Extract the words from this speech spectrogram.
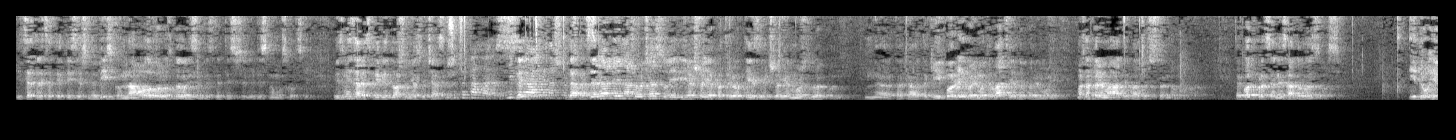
І це 30 тисячне військо на голову розбило 80 тисяч військо московське. Візьміть зараз співвідношення сучасне. Що це там е, Це- ніби реалії нашого да, часу. це реалії нашого часу, і якщо є патріотизм, якщо є можливо е, така, такий порив і мотивація до перемоги, можна перемагати багато числа нового. Так от про це не згадували зовсім. І друге,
